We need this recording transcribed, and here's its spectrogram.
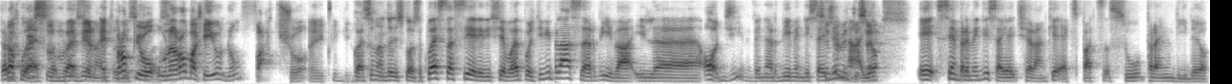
Però Ma questo, questo, questo è è un è proprio discorso. una roba che io non faccio. E quindi Questo è un altro discorso. Questa serie, dicevo, Apple TV Plus arriva il, eh, oggi, venerdì 26 Sempre gennaio, 26. e sempre il 26 c'era anche Expats su Prime Video.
